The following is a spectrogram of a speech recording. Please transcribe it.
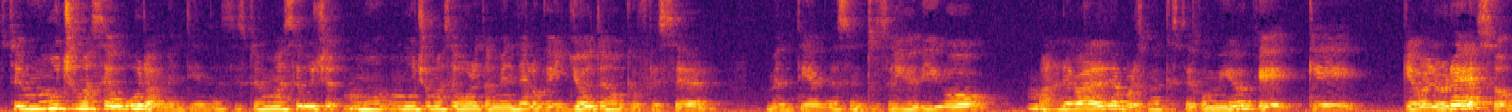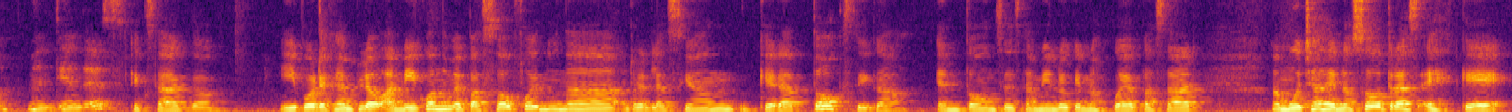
estoy mucho más segura, ¿me entiendes? Estoy más segura, mu- mucho más segura también de lo que yo tengo que ofrecer, ¿me entiendes? Entonces yo digo, más le vale a la persona que esté conmigo que, que, que valore eso, ¿me entiendes? Exacto. Y por ejemplo, a mí cuando me pasó fue en una relación que era tóxica. Entonces también lo que nos puede pasar a muchas de nosotras es que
